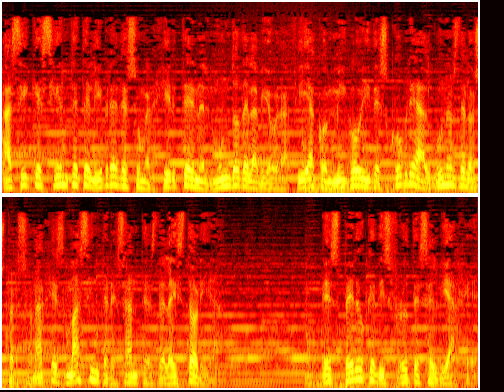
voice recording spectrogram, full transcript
Así que siéntete libre de sumergirte en el mundo de la biografía conmigo y descubre a algunos de los personajes más interesantes de la historia. Espero que disfrutes el viaje.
